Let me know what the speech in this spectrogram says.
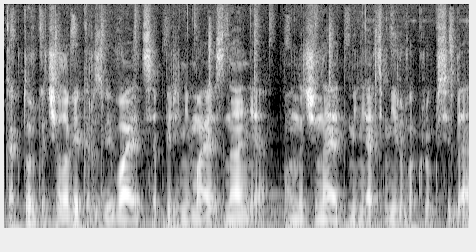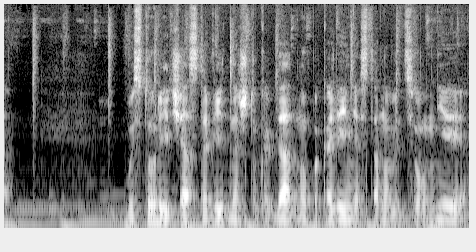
Как только человек развивается, перенимая знания, он начинает менять мир вокруг себя. В истории часто видно, что когда одно поколение становится умнее,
